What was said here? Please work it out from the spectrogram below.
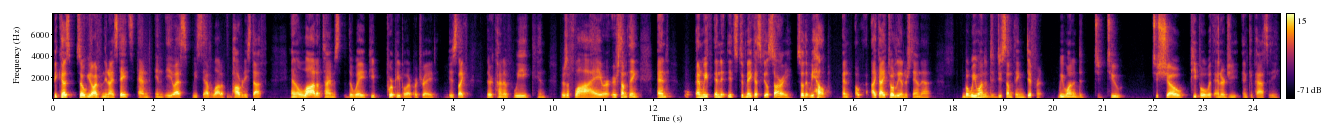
Because, so, you know, I'm from the United States, and in the US, we have a lot of poverty stuff. And a lot of times, the way pe- poor people are portrayed is like they're kind of weak and there's a fly or, or something. And and we and it's to make us feel sorry so that we help. And oh, like I totally understand that. But we wanted to do something different. We wanted to to, to, to show people with energy and capacity.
